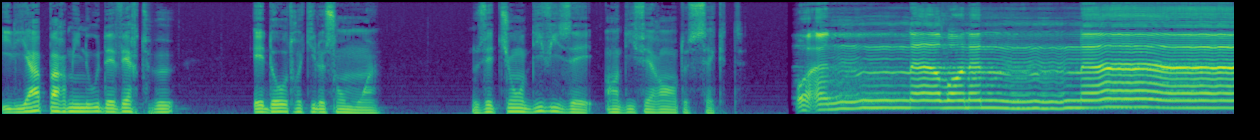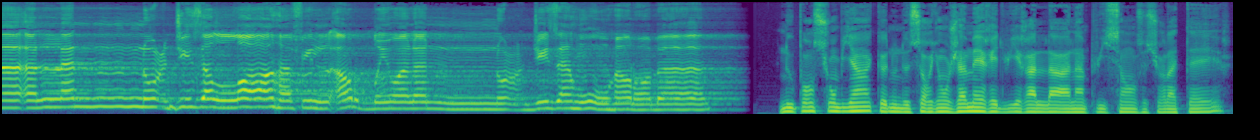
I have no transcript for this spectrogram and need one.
Il y a parmi nous des vertueux et d'autres qui le sont moins. Nous étions divisés en différentes sectes. وأنا ظننا أن لن نعجز الله في الأرض ولن نعجزه هربا Nous pensions bien que nous ne saurions jamais réduire Allah à l'impuissance sur la terre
